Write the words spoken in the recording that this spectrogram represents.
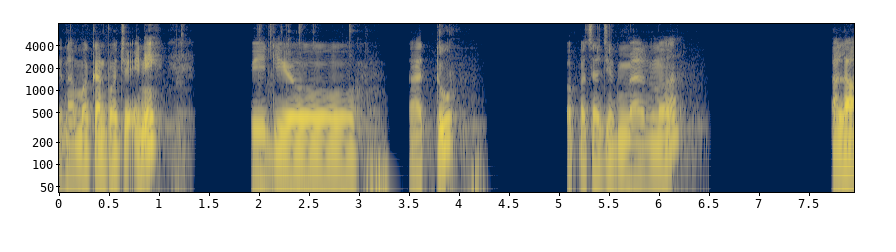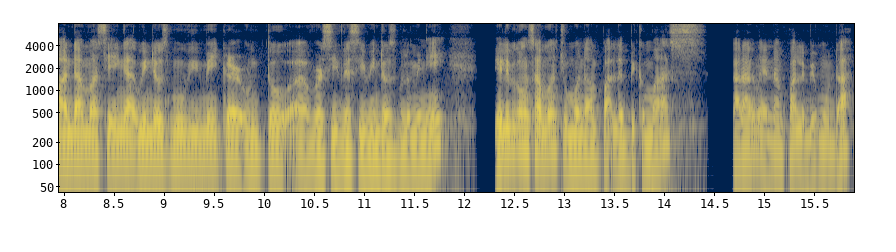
Kita namakan project ini video 1 apa saja nama kalau anda masih ingat Windows Movie Maker untuk uh, versi-versi uh, Windows sebelum ini dia lebih kurang sama cuma nampak lebih kemas sekarang dan nampak lebih mudah.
